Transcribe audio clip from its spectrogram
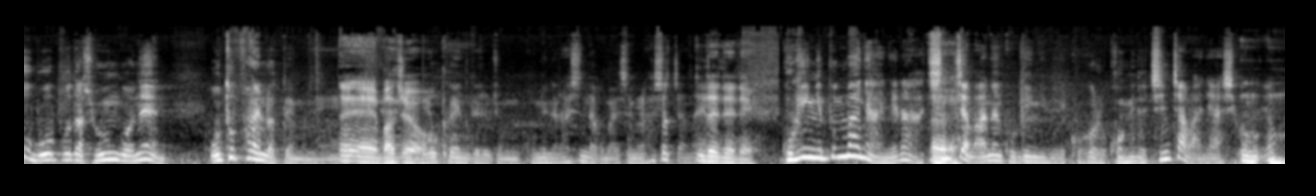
또 무엇보다 좋은 거는 오토파일럿 때문에 네, 네, 맞아요. 요크 핸들을 좀 고민을 하신다고 말씀을 하셨잖아요. 네, 네, 네. 고객님뿐만이 아니라 진짜 많은 고객님들이 그거를 고민을 진짜 많이 하시거든요. 음,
